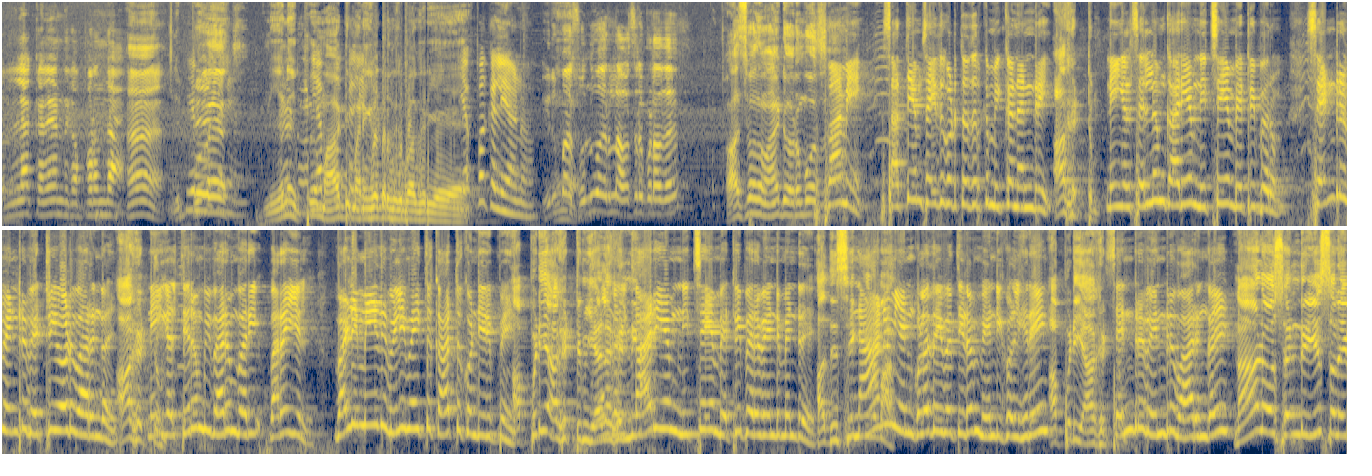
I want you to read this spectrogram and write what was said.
எல்லாம் கல்யாணத்துக்கு அப்புறம் தான். ஆ, இப்பவே நீ என்ன இப்பவே மாட்டி மணி கட்டுறதுக்கு பாக்குறியே? எப்ப கல்யாணம்? இருமா சொல்லுவார்ல அவசரப்படாத. ஆசீர்வாதம் வாங்கிட்டு வரும்போது சுவாமி சத்தியம் செய்து கொடுத்ததற்கு மிக்க நன்றி. ஆகட்டும். நீங்கள் செல்லும் காரியம் நிச்சயம் வெற்றி பெறும். சென்று வென்று வெற்றியோடு வாருங்கள். நீங்கள் திரும்பி வரும் வரி வரையில் வழி மீது விழி வைத்து காத்து கொண்டிருப்பேன். அப்படி ஆகட்டும் காரியம் நிச்சயம் வெற்றி பெற வேண்டும் என்று. நானும் என் குலதெய்வத்திடம் வேண்டிக் கொள்கிறேன் அப்படி ஆகட்டும். சென்று வென்று வாருங்கள். நானோ சென்று ஈசனை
